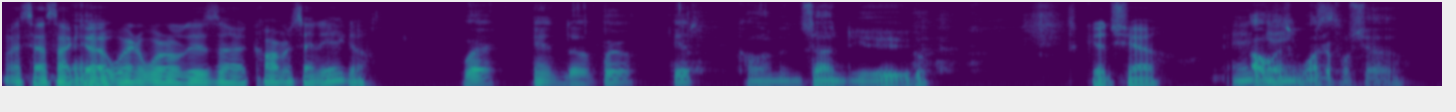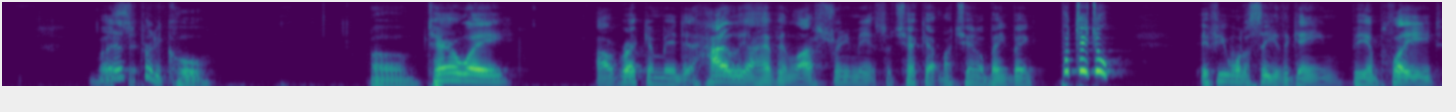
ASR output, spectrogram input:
Well, that sounds like And- uh, where in the world is uh, Carmen Sandiego? Where in the world is Carmen Sandiego? It's a good show. And Oh, it's a wonderful show. But it's it. pretty cool. Um, Tearaway, I recommend it highly. I have been live streaming it, so check out my channel, Bang Bang Potato, if you want to see the game being played.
